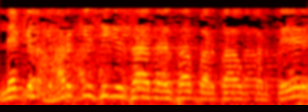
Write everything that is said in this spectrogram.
लेकिन हर किसी के साथ ऐसा बर्ताव करते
